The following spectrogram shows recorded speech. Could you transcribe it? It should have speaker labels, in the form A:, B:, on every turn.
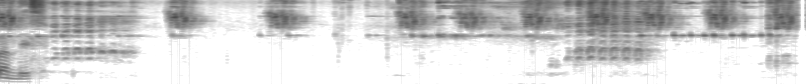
A: Bandes.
